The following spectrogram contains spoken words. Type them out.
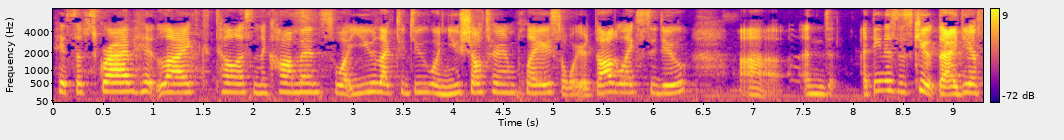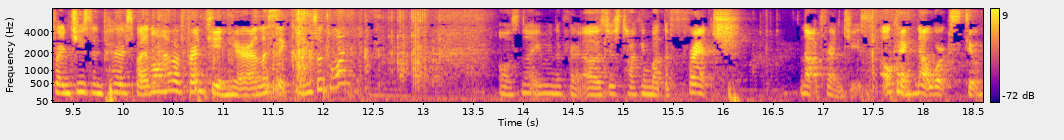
Hit subscribe, hit like, tell us in the comments what you like to do when you shelter in place or what your dog likes to do. Uh, and I think this is cute, the idea of Frenchies in Paris, but I don't have a Frenchie in here unless it comes with one. Oh, it's not even the French. I was just talking about the French, not Frenchies. Okay, that works too.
